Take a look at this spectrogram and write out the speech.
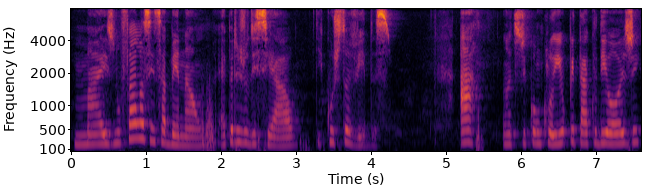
mas não fala sem saber não, é prejudicial e custa vidas. Ah, antes de concluir o pitaco de hoje,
